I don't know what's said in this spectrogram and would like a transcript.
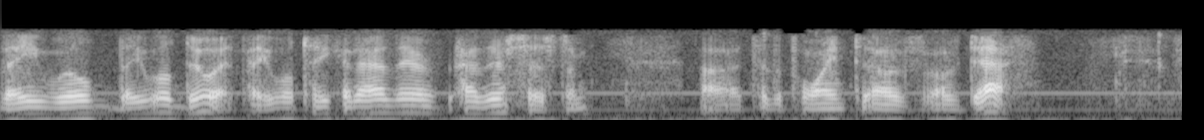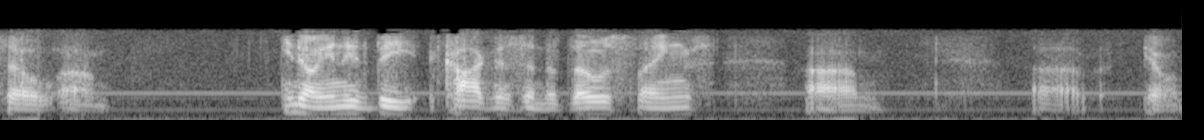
they will they will do it. They will take it out of their out of their system uh, to the point of of death. So um, you know, you need to be cognizant of those things, um, uh, you know,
